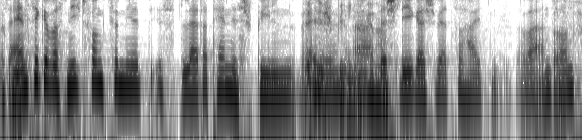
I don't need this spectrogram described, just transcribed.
Das Einzige, was nicht funktioniert, ist leider Tennis spielen, weil Tennis spielen, äh, genau. der Schläger schwer zu halten ist. Aber ansonsten.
